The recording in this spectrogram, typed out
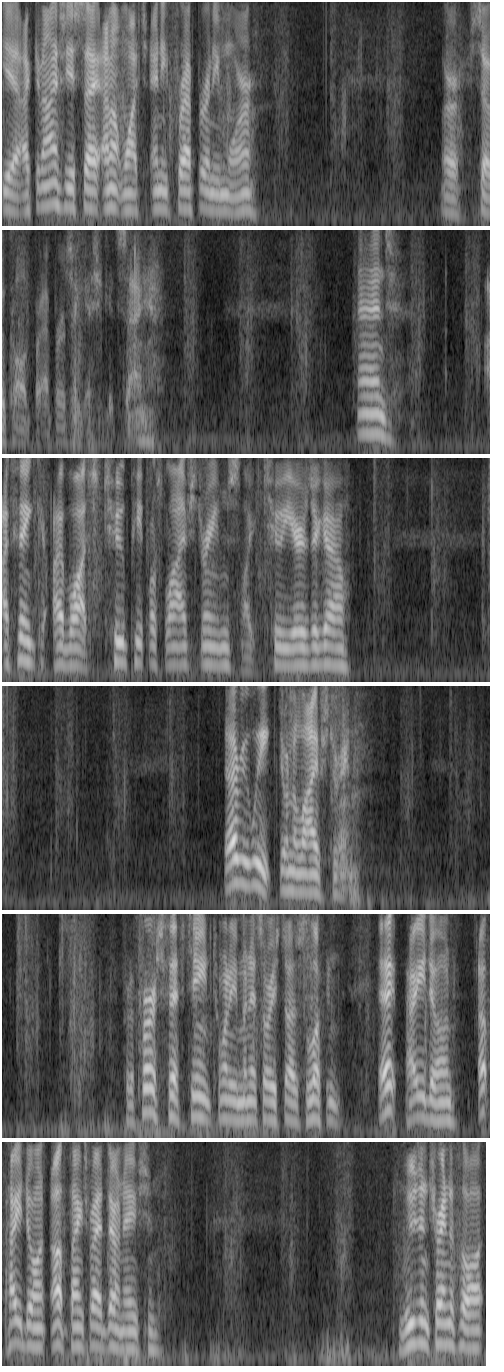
Yeah, I can honestly say I don't watch any prepper anymore. Or so-called preppers, I guess you could say. And I think I've watched two people's live streams like two years ago. Every week during the live stream. For the first 15, 20 minutes, all he starts looking, hey, how you doing? Oh, how you doing? Oh, thanks for that donation. Losing train of thought.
